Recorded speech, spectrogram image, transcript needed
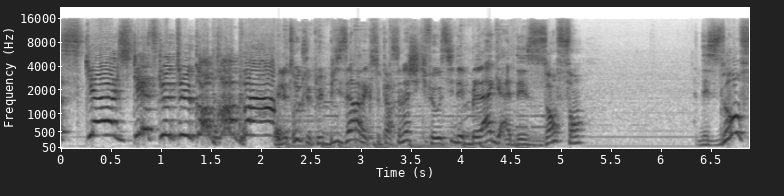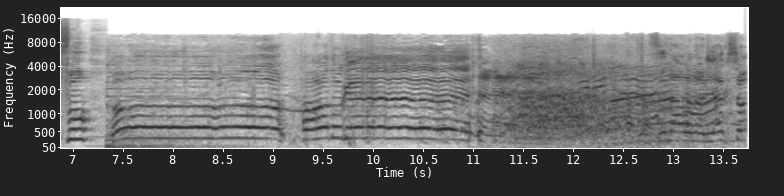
Un sketch Qu'est-ce que tu comprends pas Et le truc le plus bizarre avec ce personnage, c'est qu'il fait aussi des blagues à des enfants. À des enfants oh, oh, oh, 素直なリアクション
